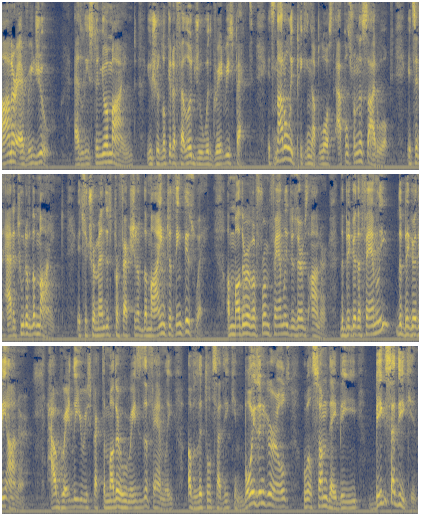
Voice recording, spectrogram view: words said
Honor every Jew. At least in your mind, you should look at a fellow Jew with great respect. It's not only picking up lost apples from the sidewalk, it's an attitude of the mind it's a tremendous perfection of the mind to think this way. A mother of a frum family deserves honor. The bigger the family, the bigger the honor. How greatly you respect the mother who raises a family of little tzaddikim, boys and girls who will someday be big tzaddikim.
